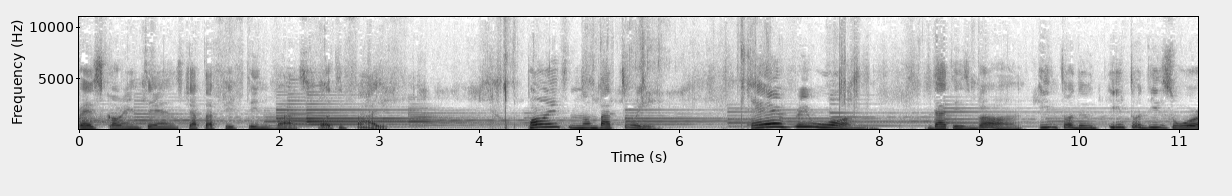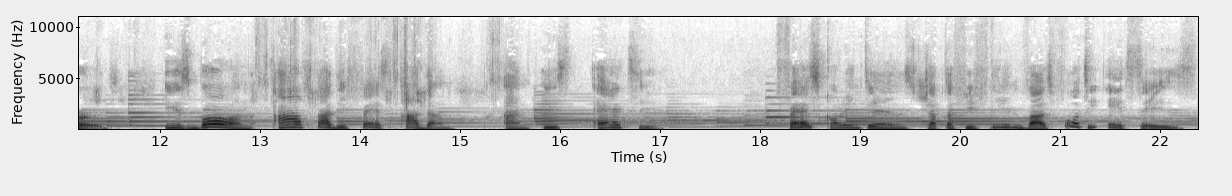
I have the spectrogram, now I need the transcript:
First Corinthians chapter 15 verse 45. Point number three everyone that is born into, the, into this world is born after the first Adam and is earthy. First Corinthians chapter 15 verse 48 says,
